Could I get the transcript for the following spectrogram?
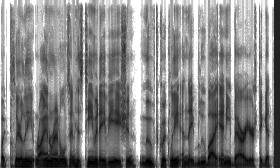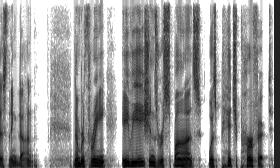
but clearly Ryan Reynolds and his team at Aviation moved quickly and they blew by any barriers to get this thing done. Number three, Aviation's response was pitch perfect.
